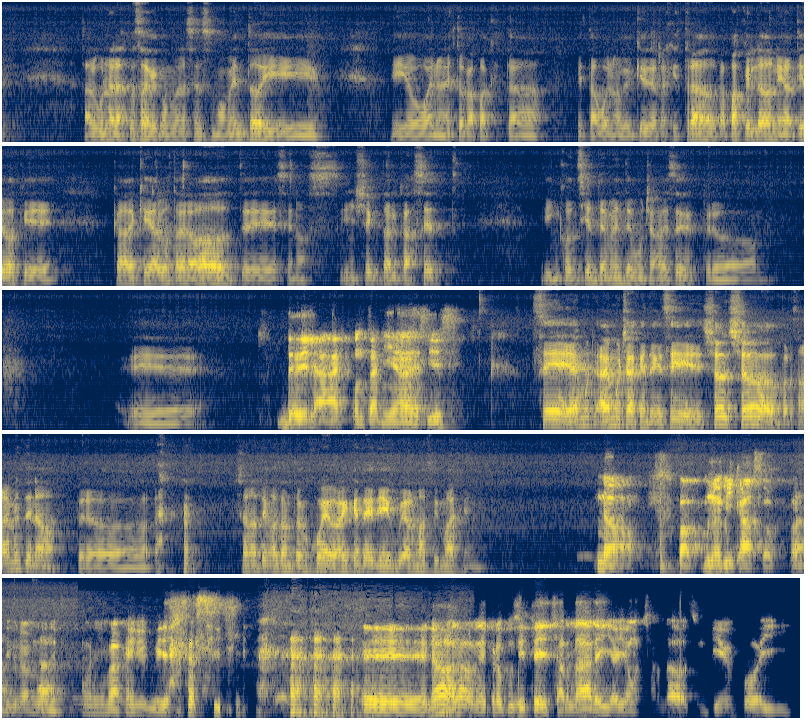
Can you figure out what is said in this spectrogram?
algunas de las cosas que conversé en su momento y, y digo, bueno, esto capaz que está, que está bueno que quede registrado. Capaz que el lado negativo es que cada vez que algo está grabado te, se nos inyecta el cassette inconscientemente muchas veces, pero... Eh, Desde la espontaneidad decís. Sí, hay, mu hay, mucha gente que sí. Yo, yo personalmente no, pero yo no tengo tanto en juego. Hay gente que tiene que cuidar más su imagen. No, no es mi caso, particularmente ah, ah. no tengo una imagen que cuidar, así que... eh, no, no, me propusiste charlar y habíamos charlado hace un tiempo y,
